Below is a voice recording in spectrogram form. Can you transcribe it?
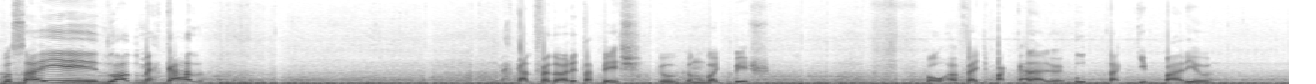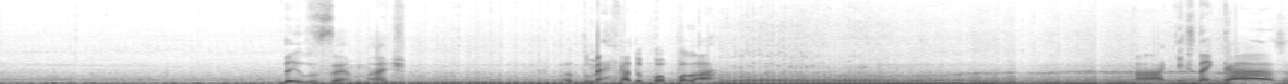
Vou sair do lado do mercado. Mercado Fedorenta Peixe, que eu, que eu não gosto de peixe. Porra, fede pra caralho. Puta que pariu. Deus é mais. Outro mercado popular. Ah, aqui está em casa.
